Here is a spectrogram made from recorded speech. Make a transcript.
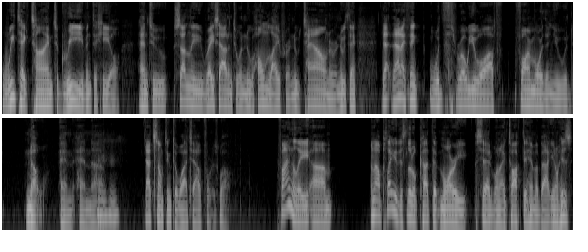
we take time to grieve and to heal and to suddenly race out into a new home life or a new town or a new thing. That that I think would throw you off far more than you would know. And and uh, that's something to watch out for as well. Finally, um, and I'll play you this little cut that Morrie said when I talked to him about, you know, his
